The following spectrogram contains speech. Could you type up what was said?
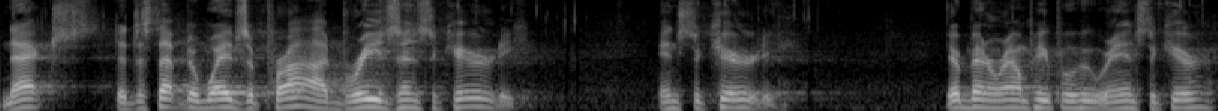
Next, the deceptive waves of pride breeds insecurity. Insecurity. You ever been around people who were insecure?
